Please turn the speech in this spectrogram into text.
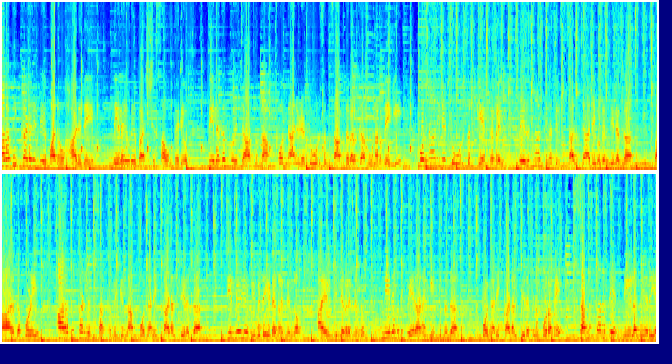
അറബിക്കടലിന്റെ മനോഹാരിതയും നിളയുടെ വശ്യ സൗന്ദര്യവും തിലകക്കുറി ചാർത്തുന്ന പൊന്നാനിയുടെ ടൂറിസം സാധ്യതകൾക്ക് ഉണർവേകി. പൊന്നാനിയിലെ ടൂറിസം കേന്ദ്രങ്ങളിൽ പെരുന്നാൾ ദിനത്തിൽ സഞ്ചാരികളുടെ തിരക്ക് ഭാരതപ്പുഴയും അറബിക്കടലും സംഗമിക്കുന്ന പൊന്നാനി കടൽ തീരത്ത് ജില്ലയിലെ വിവിധയിടങ്ങളിൽ നിന്നും അയൽ ജില്ലകളിൽ നിന്നും നിരവധി പേരാണ് എത്തുന്നത്. പൊന്നാനി കടൽ തീരത്തിനു പുറമെ സംസ്ഥാനത്തെ നീളമേറിയ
